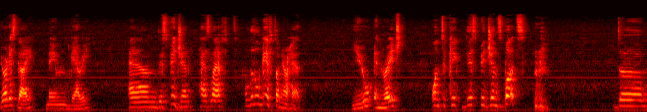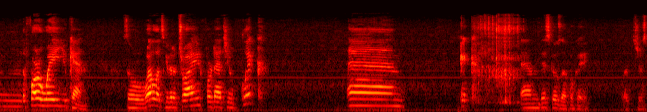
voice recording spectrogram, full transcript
You're this guy named Gary, and this pigeon has left a little gift on your head. You, enraged, want to kick this pigeon's butt the, um, the far away you can. So, well, let's give it a try. For that, you click and kick, and this goes up. Okay, let's just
